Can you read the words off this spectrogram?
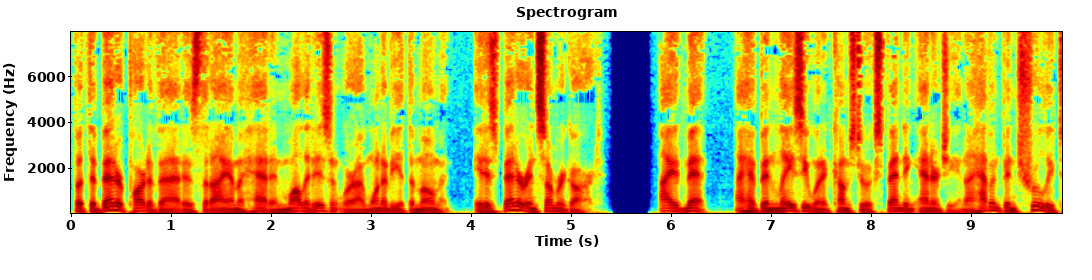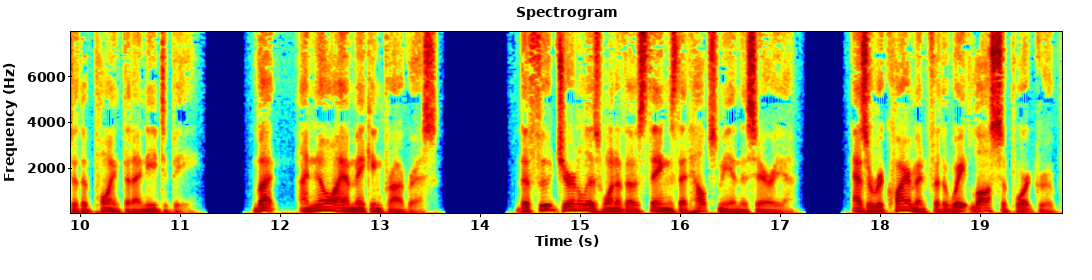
But the better part of that is that I am ahead, and while it isn't where I want to be at the moment, it is better in some regard. I admit, I have been lazy when it comes to expending energy, and I haven't been truly to the point that I need to be. But, I know I am making progress. The food journal is one of those things that helps me in this area. As a requirement for the weight loss support group,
